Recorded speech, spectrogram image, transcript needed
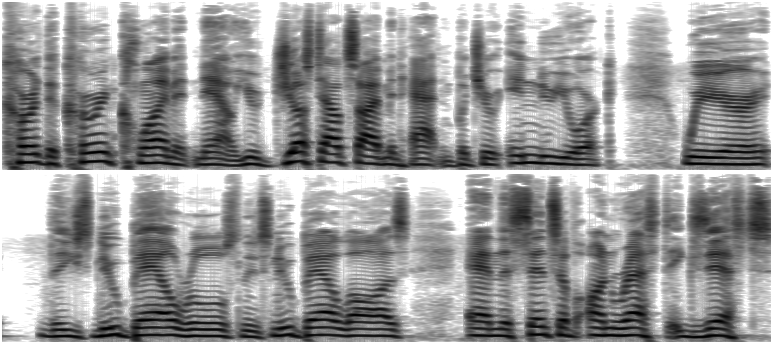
current the current climate now? You're just outside Manhattan, but you're in New York, where these new bail rules, these new bail laws, and the sense of unrest exists.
